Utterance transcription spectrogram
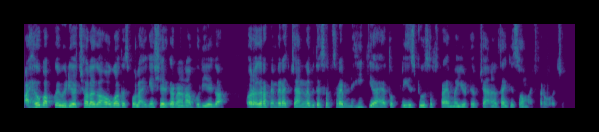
आई होप आपको वीडियो अच्छा लगा होगा तो इसको लाइक एंड शेयर करना ना भूलिएगा। और अगर आपने मेरा चैनल अभी तक सब्सक्राइब नहीं किया है तो please do subscribe my YouTube channel thank you so much for watching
